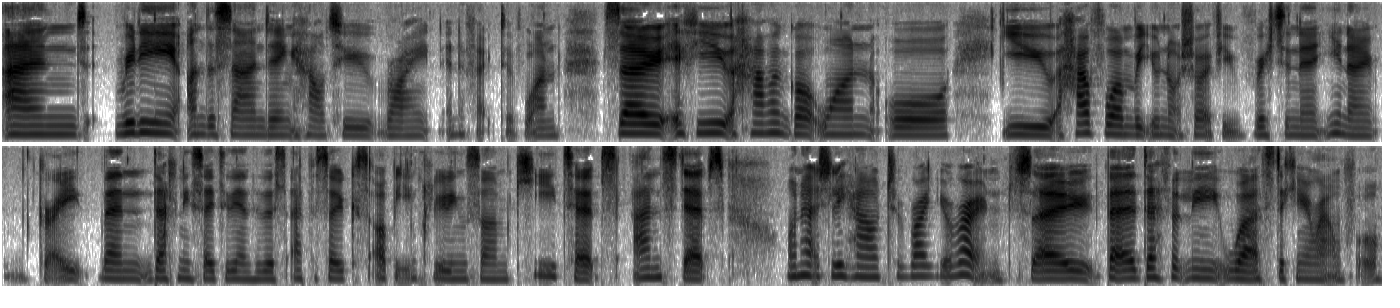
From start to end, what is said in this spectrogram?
And really understanding how to write an effective one. So, if you haven't got one or you have one but you're not sure if you've written it, you know, great, then definitely stay to the end of this episode because I'll be including some key tips and steps on actually how to write your own. So, they're definitely worth sticking around for.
